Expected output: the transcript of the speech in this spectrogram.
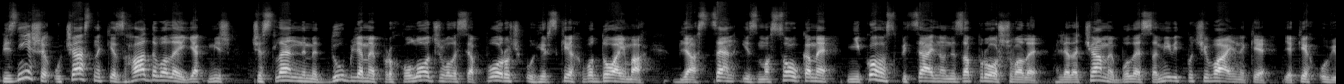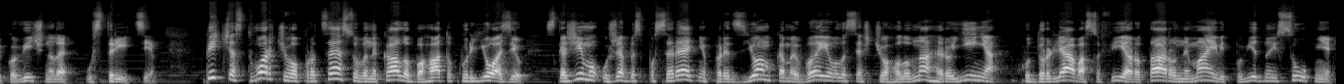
Пізніше учасники згадували, як між численними дублями прохолоджувалися поруч у гірських водоймах. Для сцен із масовками нікого спеціально не запрошували. Глядачами були самі відпочивальники, яких увіковічнили у стрічці. Під час творчого процесу виникало багато курйозів. Скажімо, уже безпосередньо перед зйомками виявилося, що головна героїня, худорлява Софія Ротару, не має відповідної сукні,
